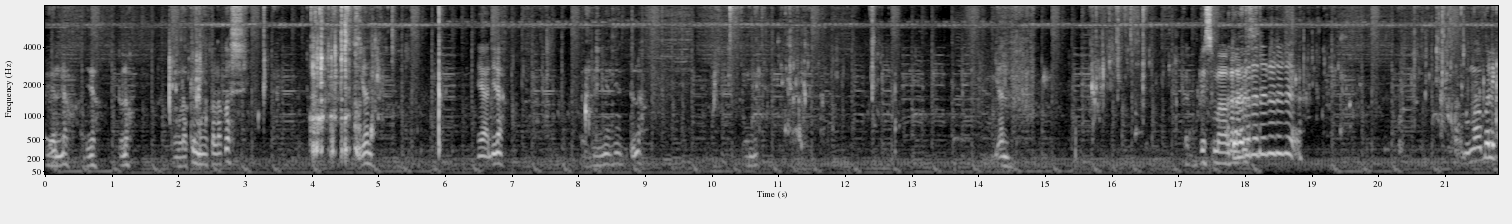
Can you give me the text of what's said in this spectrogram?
Ayan na, ayan na. Ito na. Ang laki mga kalakas. Yan. Yan, di na. Ayan, yan, yan. Ito na. Ayan na. Yan. God bless mga Ito kalakas. ito ito ito na. Ah, Bumabalik.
